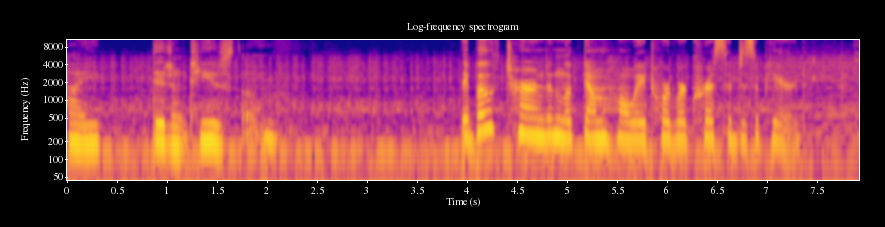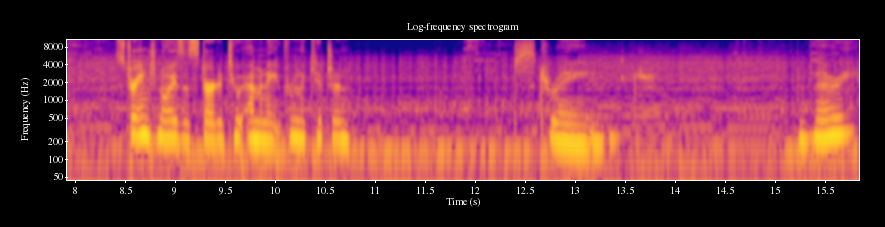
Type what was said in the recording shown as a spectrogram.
I didn't use them. They both turned and looked down the hallway toward where Chris had disappeared. Strange noises started to emanate from the kitchen. Strange. Very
